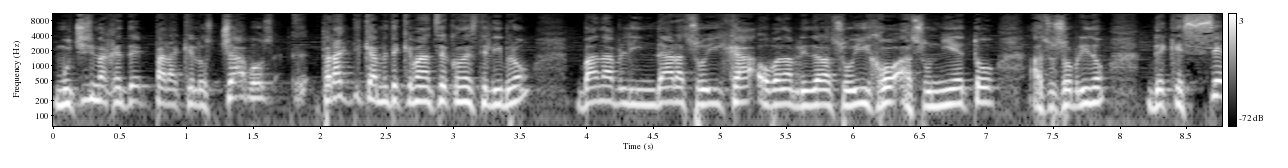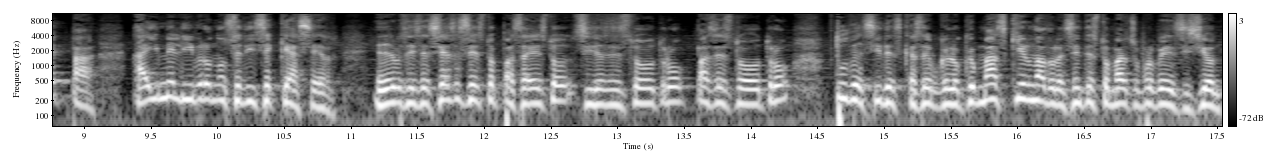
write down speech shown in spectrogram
muchísima gente para que los chavos eh, prácticamente qué van a hacer con este libro, van a blindar a su hija o van a blindar a su hijo, a su nieto, a su sobrino de que sepa, ahí en el libro no se dice qué hacer. En el libro se dice, si haces esto pasa esto, si haces esto otro, pasa esto otro, tú decides qué hacer, porque lo que más quiere un adolescente es tomar su propia decisión,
